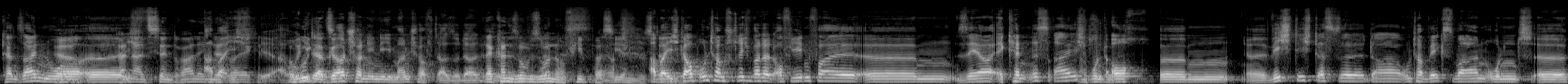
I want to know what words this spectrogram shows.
kann sein, nur Ja, äh, dann ich, als Zentrale in aber der ich, Dreierkette. aber gut, die gehört schon in die Mannschaft, also da, Da kann sowieso das noch viel passieren bis Aber ich glaube, unterm Strich war das auf jeden Fall ähm, sehr erkenntnisreich und auch ähm, äh, wichtig, dass sie da unterwegs waren und äh,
